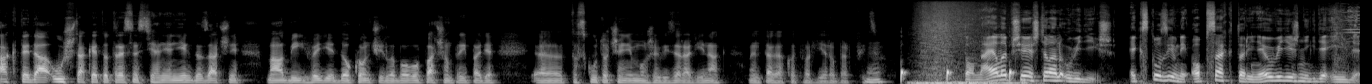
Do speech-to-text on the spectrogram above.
ak teda už takéto trestné stíhanie niekto začne, mal by ich vedieť dokončiť, lebo v opačnom prípade e, to skutočne nemôže vyzerať inak, len tak, ako tvrdí Robert Fico. Hmm. To najlepšie ešte len uvidíš. Exkluzívny obsah, ktorý neuvidíš nikde inde.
